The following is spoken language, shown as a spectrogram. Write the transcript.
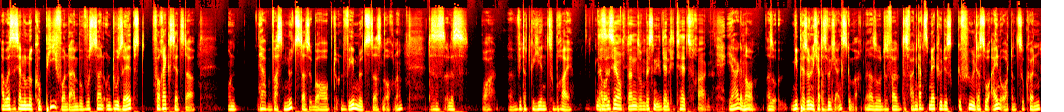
aber es ist ja nur eine Kopie von deinem Bewusstsein und du selbst verreckst jetzt da. Und ja, was nützt das überhaupt und wem nützt das noch? Ne? Das ist alles, boah, wie das Gehirn zu Brei. Das Aber, ist ja auch dann so ein bisschen Identitätsfrage. Ja, genau. Also mir persönlich hat das wirklich Angst gemacht. Ne? Also das war, das war ein ganz merkwürdiges Gefühl, das so einordnen zu können.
